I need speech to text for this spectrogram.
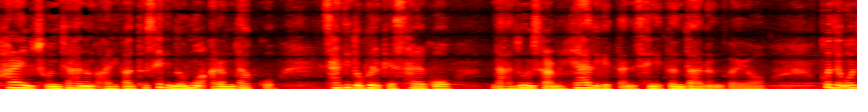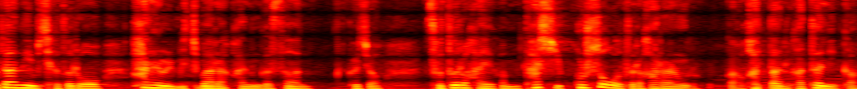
하나님 존재하는 거 아니까 더 세상이 너무 아름답고 자기도 그렇게 살고 나누는 사람을 해야 되겠다는 생각이 든다는 거예요. 근데 원장님 저대로 하나님을 믿지 마라 하는 것은 그죠? 저대로 하여금 다시 굴 속으로 들어가라는 것 같다, 같으니까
